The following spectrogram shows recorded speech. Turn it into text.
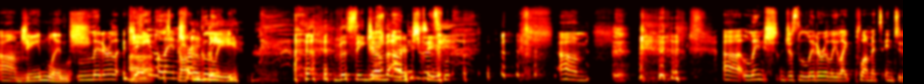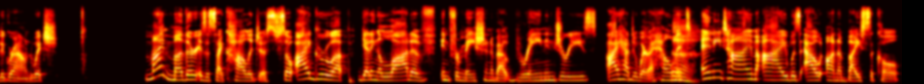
Um, Jane Lynch. literally uh, Jane Lynch star from of Glee. the seeker Jane of the Irish Lynch, team. um uh lynch just literally like plummets into the ground which my mother is a psychologist so i grew up getting a lot of information about brain injuries i had to wear a helmet Ugh. anytime i was out on a bicycle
